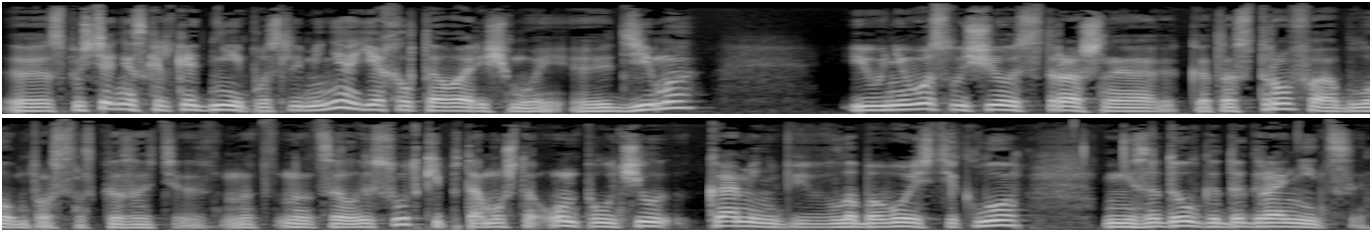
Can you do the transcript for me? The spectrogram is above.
Э, спустя несколько дней после меня ехал товарищ мой Дима, и у него случилась страшная катастрофа, облом, просто сказать, на, на целые сутки, потому что он получил камень в лобовое стекло незадолго до границы.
